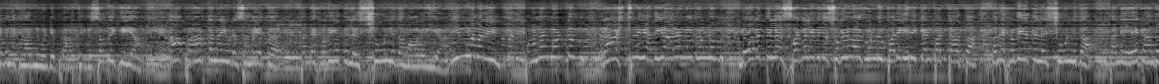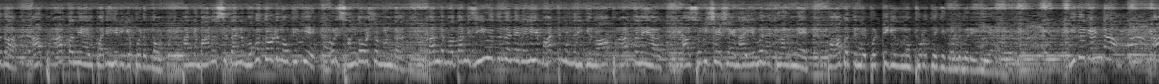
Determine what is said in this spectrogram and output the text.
യവനക്കാരന് വേണ്ടി പ്രാർത്ഥിക്കുന്നു. ശ്രദ്ധിക്കുക ആ പ്രാർത്ഥനയുടെ സമയത്ത് തന്റെ ഹൃദയത്തിലെ ശൂന്യത മാറുകയാണ്. ഇന്ന് വരെയും പണം കൊണ്ടും രാഷ്ട്രീയ അധികാരങ്ങൾ കൊണ്ടും പരിഹരിക്കാൻ പറ്റാത്ത തന്റെ ഹൃദയത്തിലെ ശൂന്യത തന്റെ ഏകാന്തത ആ പ്രാർത്ഥനയാൽ പരിഹരിക്കപ്പെടുന്നു. തന്റെ മനസ്സ് തന്റെ മുഖത്തോട്ട് നോക്കിക്ക് ഒരു സന്തോഷമുണ്ട്. തന്റെ തന്റെ ജീവിതത്തിൽ തന്നെ വലിയ മാറ്റം വന്നിരിക്കുന്നു ആ പ്രാർത്ഥനയാൽ ആ സുവിശേഷകൻ ആ യൗവനക്കാരനെ പാപത്തിന്റെ പെട്ടിയിൽ നിന്നും പുറത്തേക്ക് കൊണ്ടുവരികയാണ്. ഇത് കണ്ട ആ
